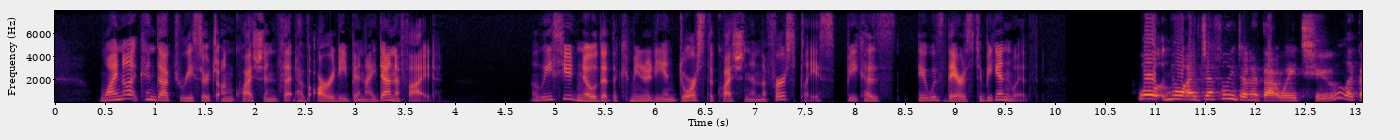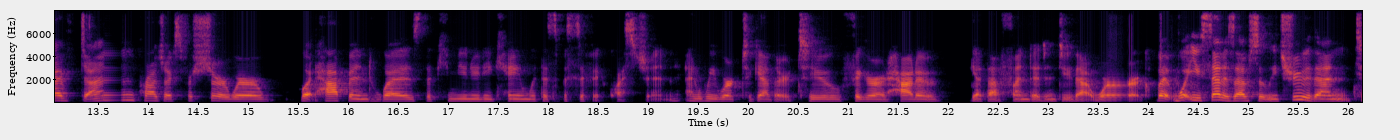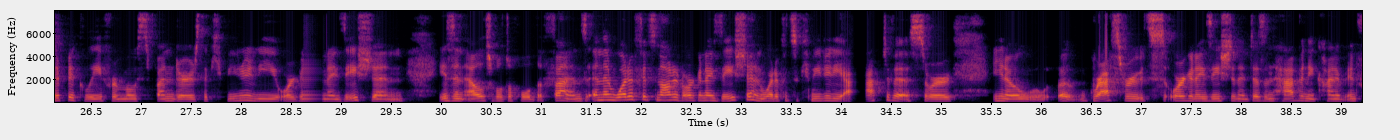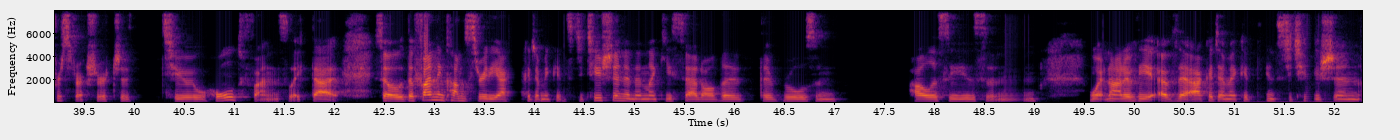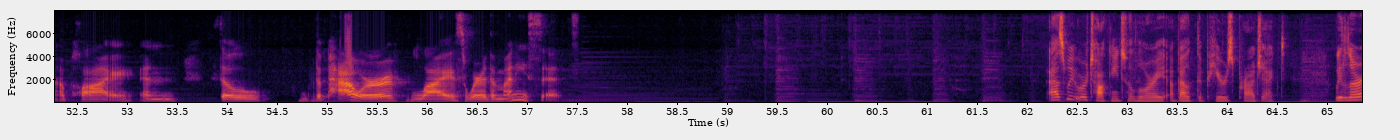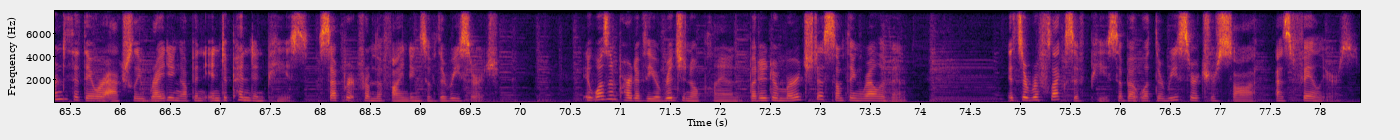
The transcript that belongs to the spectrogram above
why not conduct research on questions that have already been identified? At least you'd know that the community endorsed the question in the first place because it was theirs to begin with. Well, no, I've definitely done it that way too. Like I've done projects for sure where what happened was the community came with a specific question and we worked together to figure out how to get that funded and do that work. But what you said is absolutely true. Then, typically, for most funders, the community organization isn't eligible to hold the funds. And then, what if it's not an organization? What if it's a community activist or, you know, a grassroots organization that doesn't have any kind of infrastructure to to hold funds like that. So the funding comes through the academic institution, and then, like you said, all the the rules and policies and whatnot of the of the academic institution apply and so the power lies where the money sits As we were talking to Lori about the Peers Project, we learned that they were actually writing up an independent piece, separate from the findings of the research. It wasn't part of the original plan, but it emerged as something relevant. It's a reflexive piece about what the researchers saw as failures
